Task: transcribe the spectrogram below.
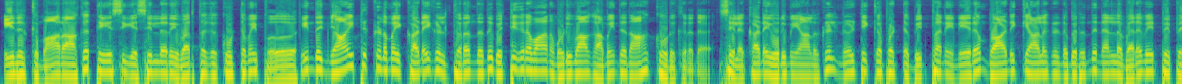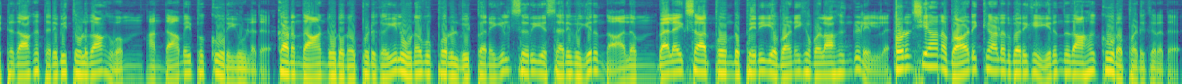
இதற்கு மாறாக தேசிய சில்லறை வர்த்தக கூட்டமைப்பு இந்த ஞாயிற்றுக்கிழமை கடைகள் திறந்தது வெற்றிகரமான முடிவாக அமைந்ததாக கூறுகிறது. சில கடை உரிமையாளர்கள் நீட்டிக்கப்பட்ட விற்பனை நேரம் வாடிக்கையாளர்களிடமிருந்து நல்ல வரவேற்பை பெற்றதாக தெரிவித்துள்ளதாகவும் அந்த அமைப்பு கூறியுள்ளது. கடந்த ஆண்டுடன் ஒப்பிடுகையில் உணவுப் பொருள் விற்பனையில் சிறிய சரிவு இருந்தாலும் பெலெக்சார் போன்ற பெரிய வணிக வளாகங்களில் தொடர்ச்சியான வாடிக்கையாளர் வருகை இருந்ததாக கூறப்படுகிறது.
